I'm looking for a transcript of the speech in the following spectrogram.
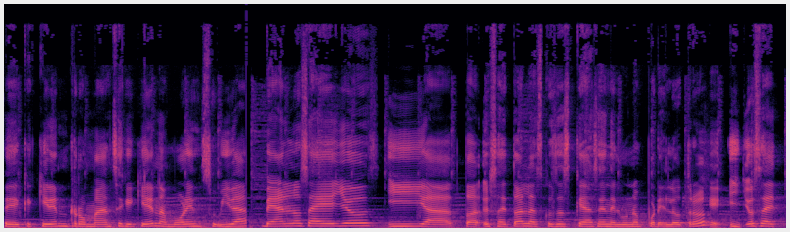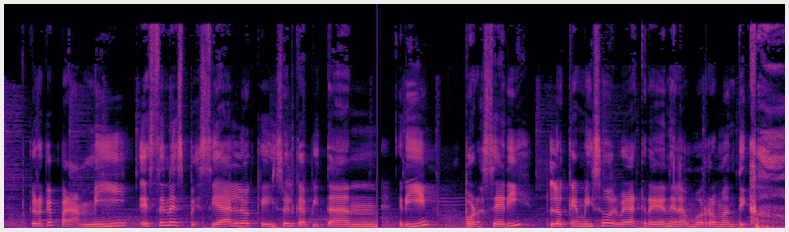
de que quieren romance, que quieren amor en su vida, véanlos a ellos y a o sea, todas las cosas que hacen el uno por el otro. Eh, y, o sea, creo que para mí, este en especial lo que hizo el capitán Ri por Seri, lo que me hizo volver a creer en el amor romántico.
